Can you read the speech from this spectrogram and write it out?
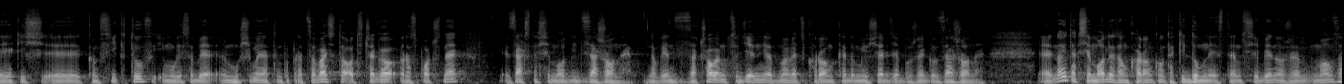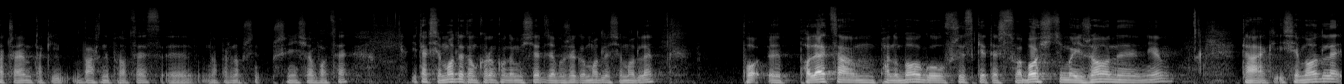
y, jakichś y, konfliktów i mówię sobie, musimy nad tym popracować, to od czego rozpocznę? Zacznę się modlić za żonę. No więc zacząłem codziennie odmawiać koronkę do miłosierdzia Bożego za żonę. No i tak się modlę tą koronką, taki dumny jestem z siebie, no, że no, zacząłem taki ważny proces, y, na pewno przy, przyniesie owoce. I tak się modlę tą koronką do miłosierdzia Bożego, modlę się, modlę. Po, y, polecam Panu Bogu wszystkie też słabości mojej żony, nie? Tak, i się modlę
